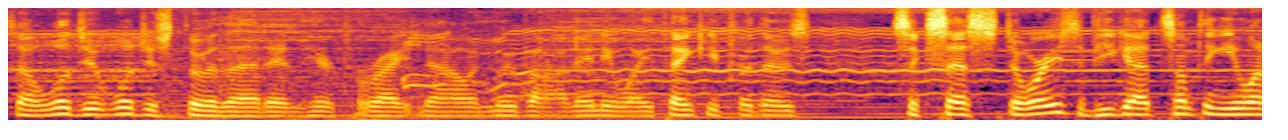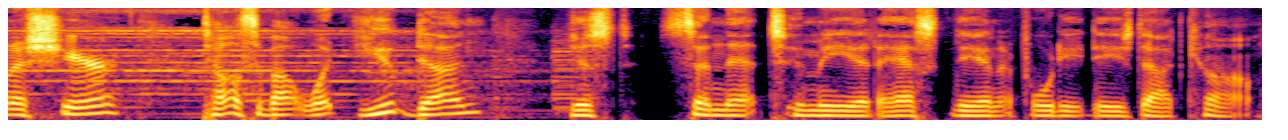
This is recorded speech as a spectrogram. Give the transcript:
So we'll ju- we'll just throw that in here for right now and move on. Anyway, thank you for those success stories. If you got something you want to share, tell us about what you've done. Just send that to me at askdan at 48days.com.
